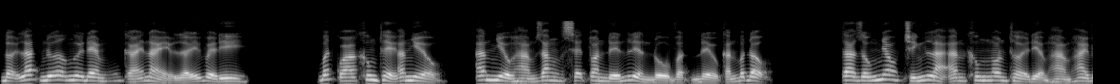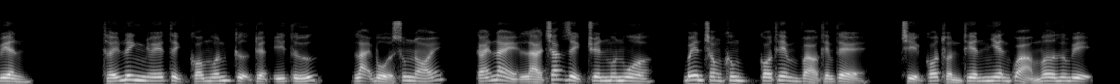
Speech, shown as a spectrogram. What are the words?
đợi lát nữa ngươi đem cái này lấy về đi. Bất quá không thể ăn nhiều, ăn nhiều hàm răng sẽ toan đến liền đồ vật đều cắn bất động. Ta giống nhau chính là ăn không ngon thời điểm hàm hai viên. Thấy Ninh Nguyễn Tịch có muốn cự tuyệt ý tứ, lại bổ sung nói, cái này là chắc dịch chuyên môn mua, bên trong không có thêm vào thêm tể, chỉ có thuần thiên nhiên quả mơ hương vị.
